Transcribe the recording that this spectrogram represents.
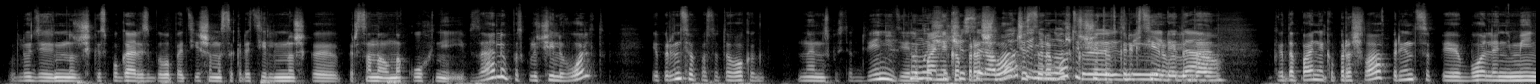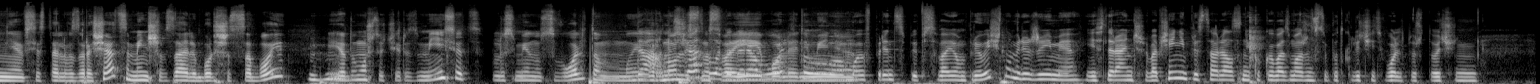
люди немножечко испугались, было потише, мы сократили немножко персонал на кухне и в зале, подключили вольт, и, в принципе, после того, как, наверное, спустя две недели Но паника часы прошла, работы часы работы что-то откорректировали, да. да когда паника прошла, в принципе, более не менее все стали возвращаться, меньше в зале, больше с собой. Угу. И я думаю, что через месяц, плюс-минус вольтом, мы да, вернулись на свои более не менее. Мы, в принципе, в своем привычном режиме. Если раньше вообще не представлялось никакой возможности подключить вольт, потому что очень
